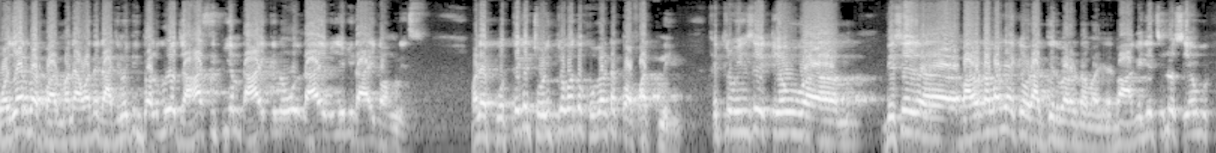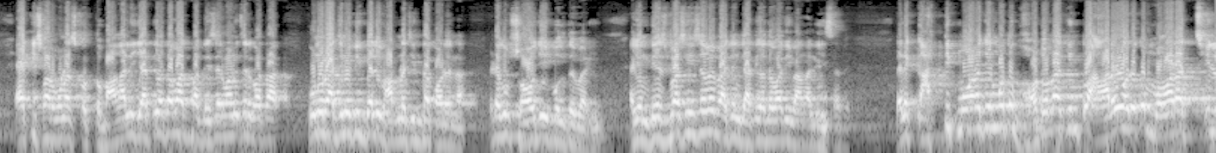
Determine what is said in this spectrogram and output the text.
মজার ব্যাপার মানে আমাদের রাজনৈতিক দলগুলো যাহা সিপিএম, তাহাই তৃণমূল, তাহাই বিজেপি, তাহাই কংগ্রেস। মানে প্রত্যেকের চরিত্রগত খুব একটা তফাৎ নেই। ক্ষেত্র বিশেষে কেউ দেশের বারোটা বাজায়, কেউ রাজ্যের বারোটা বাজায়। বা আগে যে ছিল, সেও একই সর্বনাশ করতো। বাঙালি জাতীয়তাবাদ বা দেশের মানুষের কথা কোনো রাজনৈতিক দলই ভাবনা চিন্তা করে না। এটা খুব সহজেই বলতে পারি। একজন দেশবাসী হিসাবে বা একজন জাতীয়তাবাদী বাঙালি হিসাবে। তাহলে কার্তিক মহারাজের মতো ঘটনা কিন্তু আরও এরকম মহারাজ ছিল।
